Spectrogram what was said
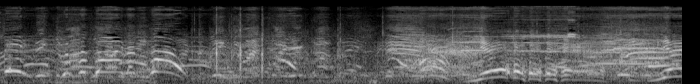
Steve, you can go. Let's go. Yeah! Yeah!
